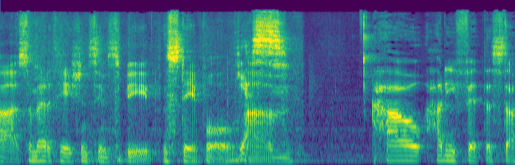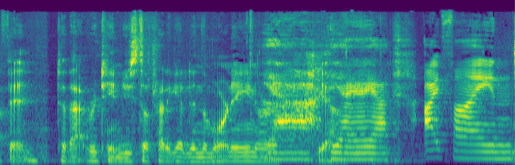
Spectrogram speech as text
Uh, so meditation seems to be the staple. Yes. how how do you fit this stuff in to that routine? Do you still try to get it in the morning, or Yeah, yeah, yeah, yeah. I find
